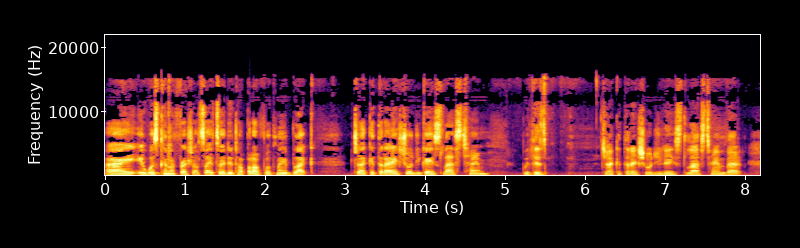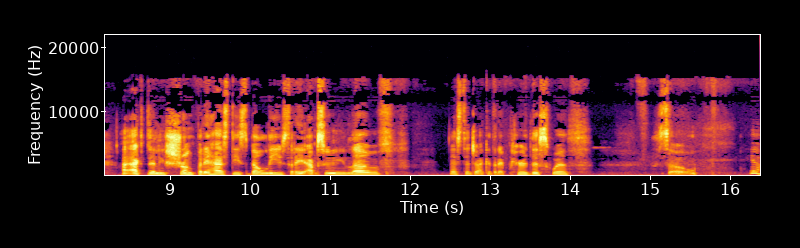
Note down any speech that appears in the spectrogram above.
I it was kind of fresh outside, so I did top it off with my black jacket that I showed you guys last time. With this jacket that I showed you guys last time that I accidentally shrunk, but it has these bell leaves that I absolutely love. That's the jacket that I paired this with. So, yeah.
